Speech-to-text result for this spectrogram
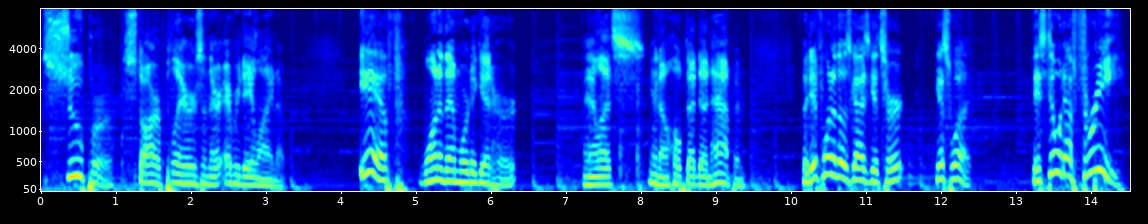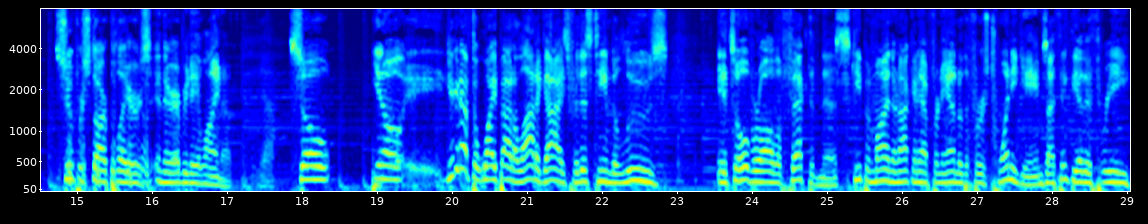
super star players in their everyday lineup. If one of them were to get hurt, and let's you know hope that doesn't happen, but if one of those guys gets hurt, guess what? They still would have three superstar players in their everyday lineup. Yeah. So, you know, you're going to have to wipe out a lot of guys for this team to lose its overall effectiveness. Keep in mind, they're not going to have Fernando the first 20 games. I think the other three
